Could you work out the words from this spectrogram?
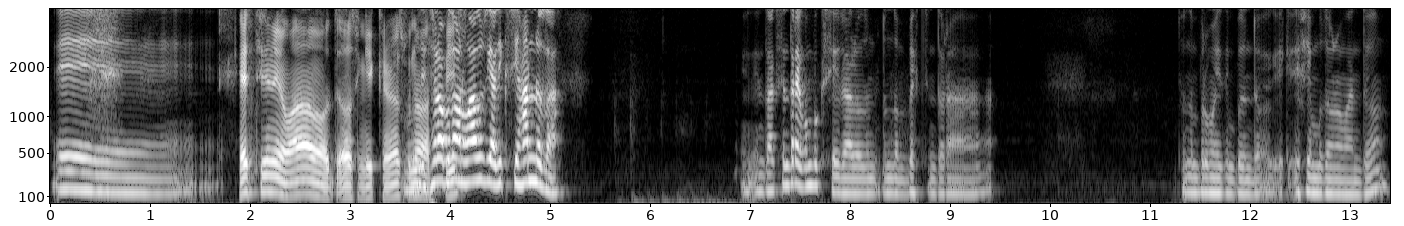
Ε... Έστησε την ομάδα ο- ο συγκεκριμένος που να Δεν μας θέλω από το πεις. όνομα τους γιατί ξεχάνω τα. Ε, Εντάξει, είναι τραγικό που ξέρω άλλο τον- τον τον παίχτη τώρα. Τον τον προπονητή που το- έφυγε μου το όνομα του.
